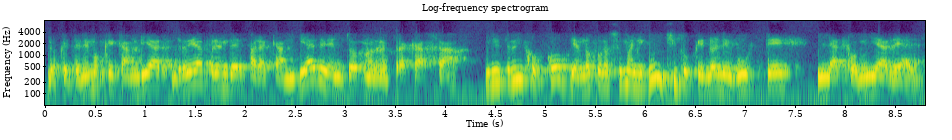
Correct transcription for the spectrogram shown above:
los que tenemos que cambiar, reaprender para cambiar el entorno de nuestra casa y nuestros hijos copian, no conocemos a ningún chico que no le guste la comida real.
